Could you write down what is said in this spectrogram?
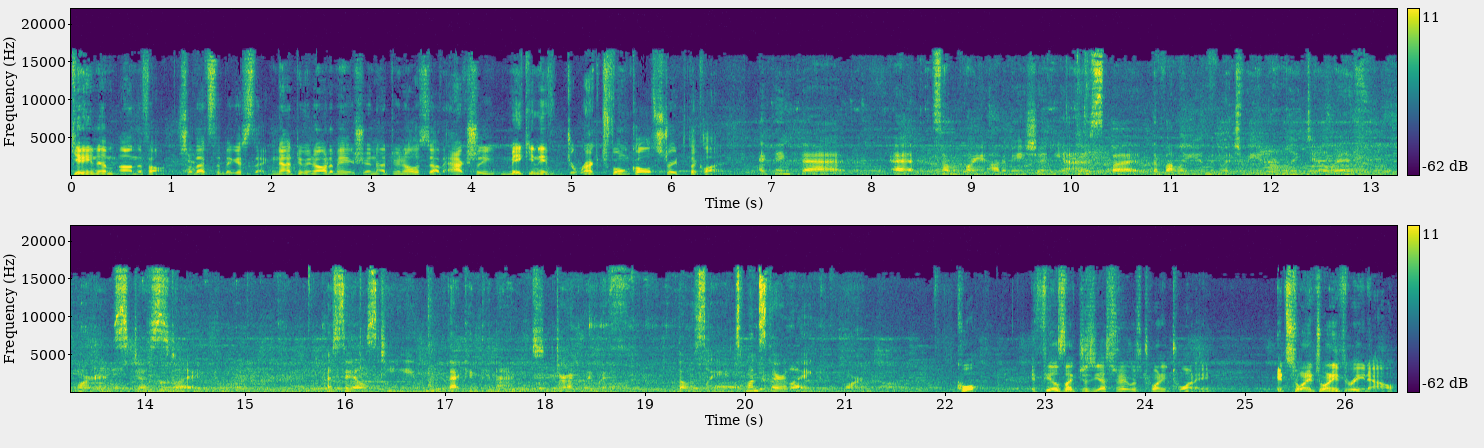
Getting them on the phone. So Yeah. that's the biggest thing. Not doing automation, not doing all this stuff. Actually making a direct phone call straight to the client. I think that at some point automation, yes, but the volume in which we normally deal with warrants just like a sales team that can connect directly with those leads once they're like warm. Cool. It feels like just yesterday was 2020. It's 2023 now.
